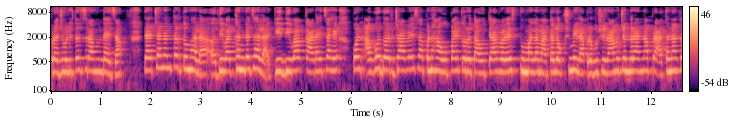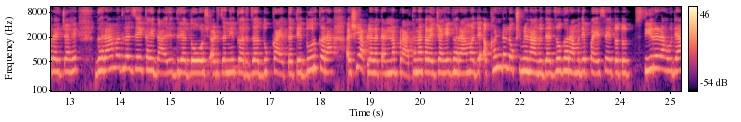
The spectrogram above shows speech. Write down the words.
प्रज्वलितच राहून द्यायचा. त्याच्यानंतर तुम्हाला दिवा थंड झाला की दिवा काढायचा आहे. पण अगोदर ज्यावेळेस आपण हा उपाय करत आहोत त्यावेळेस तुम्हाला माता लक्ष्मीला प्रभू श्री रामचंद्रांना प्रार्थना करायची आहे. घरामधलं जे काही दारिद्र्य दोष अडचणी कर्ज दुःख आहे तर ते दूर करा अशी आपल्याला त्यांना प्रार्थना करायची आहे. घरामध्ये अखंड लक्ष्मी नांदू द्या. जो घरामध्ये पैसे येतो तो स्थिर राहू द्या.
